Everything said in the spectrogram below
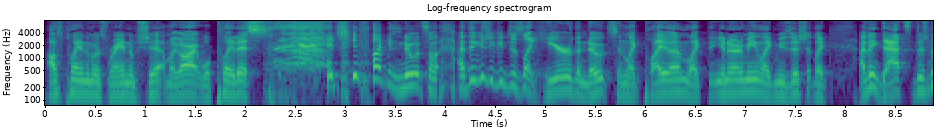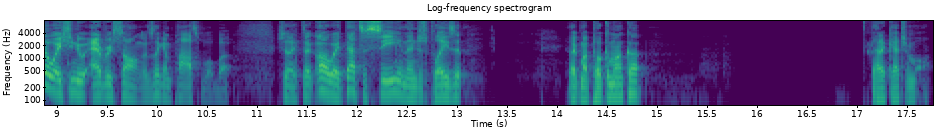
I was playing the most random shit. I'm like, all right, we'll play this. and she fucking knew it. So I think she could just like hear the notes and like play them, like you know what I mean, like musician. Like I think that's there's no way she knew every song. It was like impossible. But she like, like oh wait, that's a C, and then just plays it. You like my Pokemon cup? Got to catch them all.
